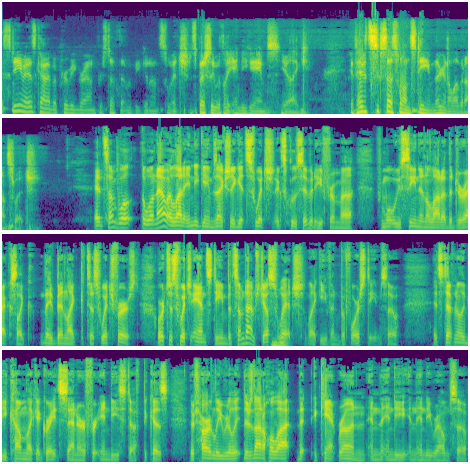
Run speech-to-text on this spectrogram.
Steam is kind of a proving ground for stuff that would be good on Switch, especially with like indie games. You're like, if it's successful on Steam, they're gonna love it on Switch. And some well, well now a lot of indie games actually get Switch exclusivity from uh, from what we've seen in a lot of the directs. Like they've been like to Switch first, or to Switch and Steam, but sometimes just Switch, like even before Steam. So it's definitely become like a great center for indie stuff because there's hardly really there's not a whole lot that it can't run in the indie in the indie realm. So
